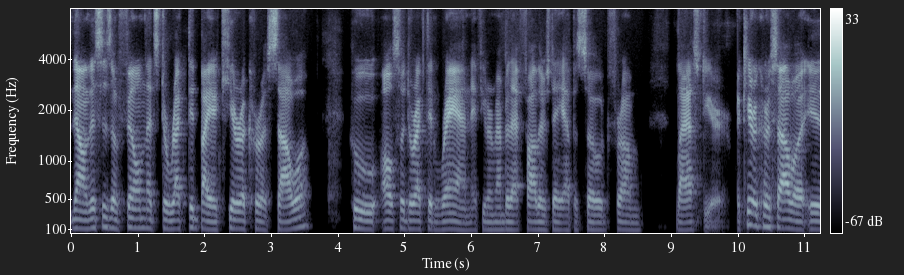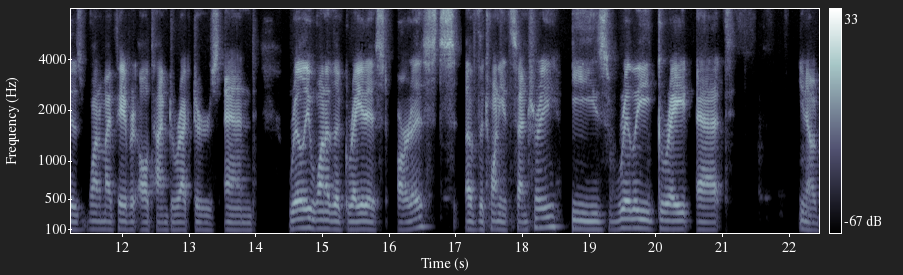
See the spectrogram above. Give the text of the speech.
Now, this is a film that's directed by Akira Kurosawa, who also directed Ran, if you remember that Father's Day episode from last year. Akira Kurosawa is one of my favorite all time directors and really one of the greatest artists of the 20th century. He's really great at you know,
